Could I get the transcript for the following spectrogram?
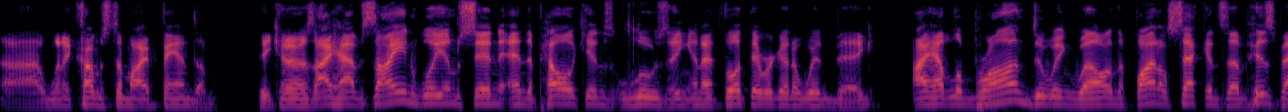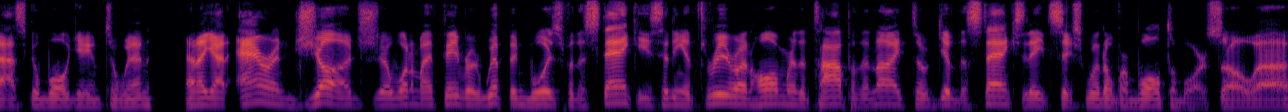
uh, when it comes to my fandom because I have Zion Williamson and the Pelicans losing, and I thought they were going to win big. I have LeBron doing well in the final seconds of his basketball game to win. And I got Aaron Judge, uh, one of my favorite whipping boys for the Stankies, hitting a three run homer in the top of the ninth to give the Stanks an 8 6 win over Baltimore. So, uh,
